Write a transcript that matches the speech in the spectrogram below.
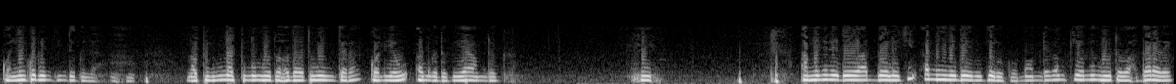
Kon li ko doon jiñ dëgg la. Mu nangu dara kon yow am nga am am nañu ne day waat ci am nañu ne day jëru ko. Moom nangu wuta wax dara rek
